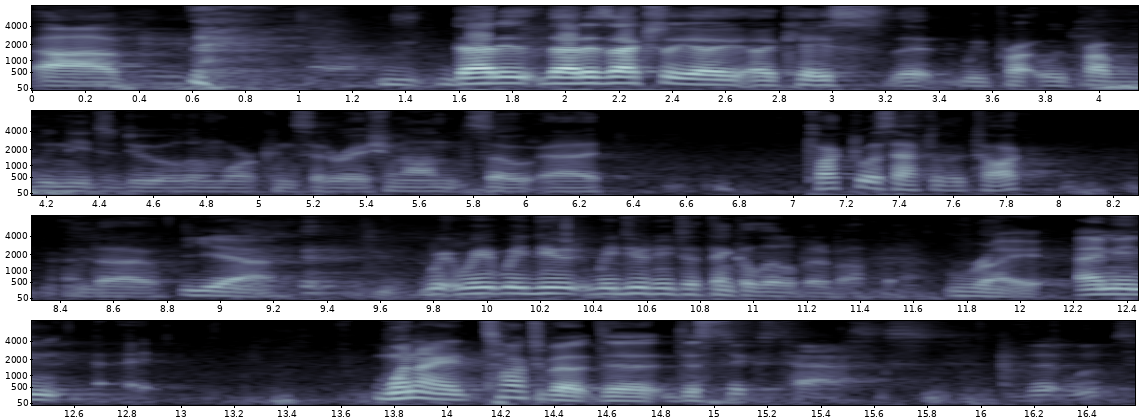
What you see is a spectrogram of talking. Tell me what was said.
uh, that is that is actually a, a case that we pro- we probably need to do a little more consideration on. So, uh, talk to us after the talk, and uh, yeah. we, we, we do we do need to think a little bit about that. Right. I mean, when I talked about the, the six tasks, the, whoops,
